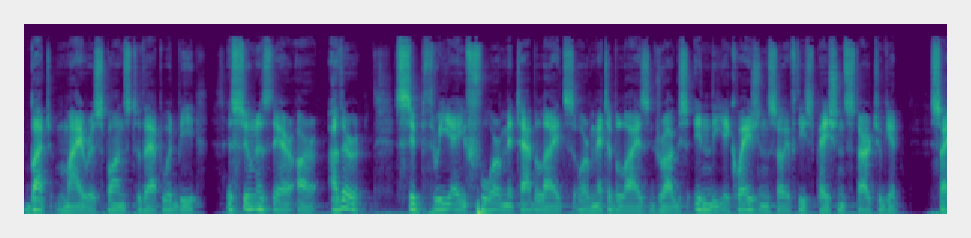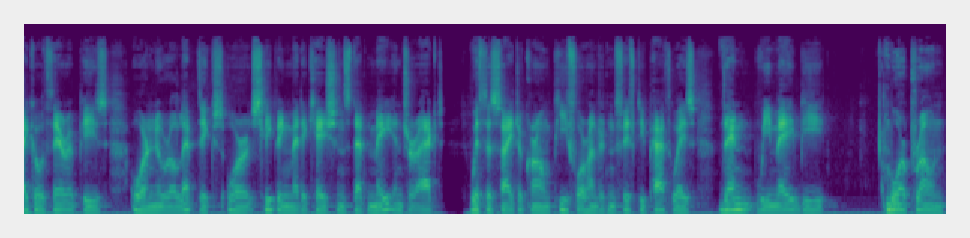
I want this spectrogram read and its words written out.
But my response to that would be as soon as there are other CYP3A4 metabolites or metabolized drugs in the equation, so if these patients start to get psychotherapies or neuroleptics or sleeping medications that may interact with the cytochrome P450 pathways, then we may be more prone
